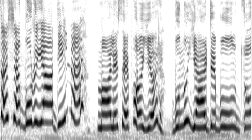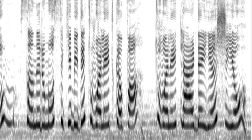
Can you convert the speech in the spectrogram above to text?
Saşa bu rüya değil mi? Maalesef hayır. Bunu yerde buldum. Sanırım o Skibidi tuvalet kafa. Tuvaletlerde yaşıyor.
